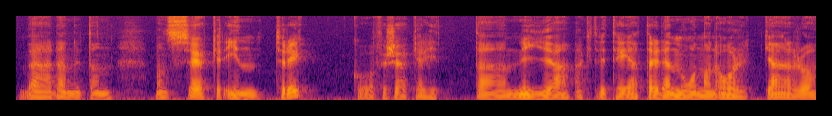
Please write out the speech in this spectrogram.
världen utan man söker intryck och försöker hitta nya aktiviteter i den mån man orkar och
